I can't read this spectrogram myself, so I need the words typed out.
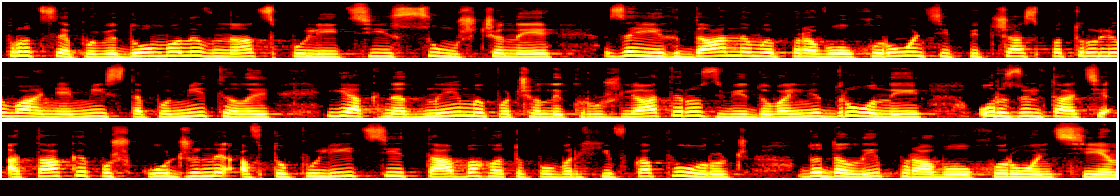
Про це повідомили в Нацполіції Сумщини. За їх даними, правоохоронці під час патрулювання міста помітили, як над ними почали кружляти розвідувальні дрони. У результаті атаки пошкоджене авто поліції та багатоповерхівка поруч. Додали правоохоронці.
